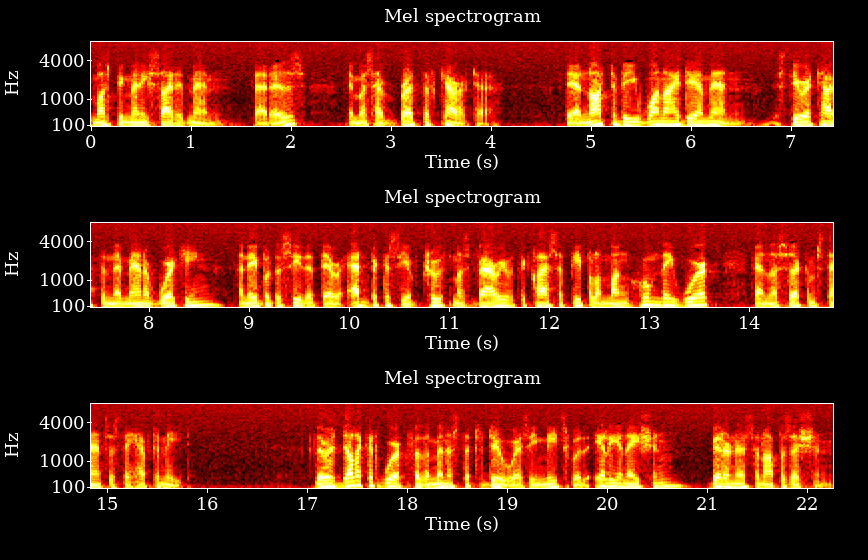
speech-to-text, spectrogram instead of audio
must be many-sided men. That is, they must have breadth of character. They are not to be one-idea men, stereotyped in their manner of working, unable to see that their advocacy of truth must vary with the class of people among whom they work and the circumstances they have to meet. There is delicate work for the minister to do as he meets with alienation, bitterness, and opposition.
